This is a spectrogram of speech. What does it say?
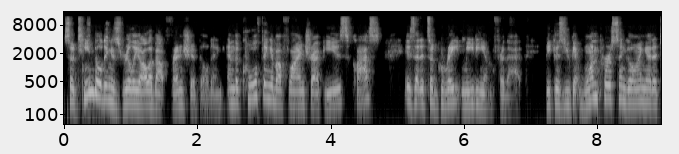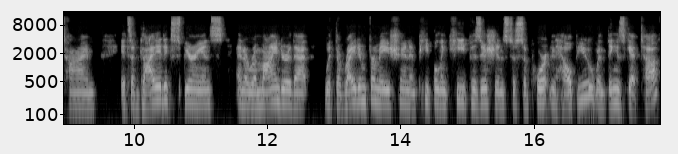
So team building is really all about friendship building. And the cool thing about flying trapeze class is that it's a great medium for that because you get one person going at a time. It's a guided experience and a reminder that with the right information and people in key positions to support and help you when things get tough,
